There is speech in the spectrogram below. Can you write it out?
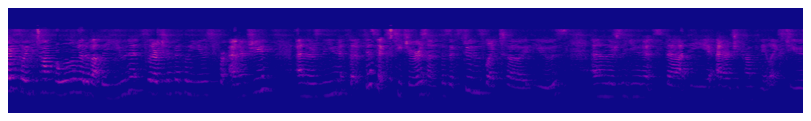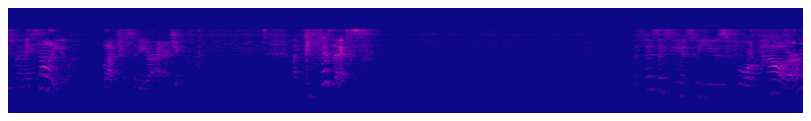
twice so we could talk a little bit about the units that are typically used for energy. And there's the units that physics teachers and physics students like to use. And there's the units that the energy company likes to use when they sell you electricity or energy. Um, in physics, the physics units we use for power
